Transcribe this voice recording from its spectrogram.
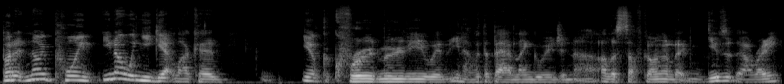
But at no point, you know, when you get like a you know like a crude movie with you know with the bad language and uh, other stuff going on that gives it the R rating.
